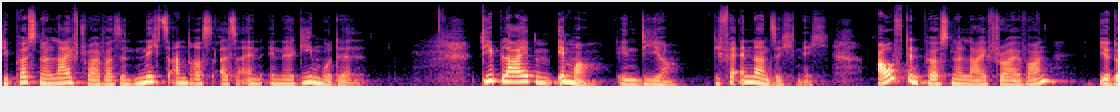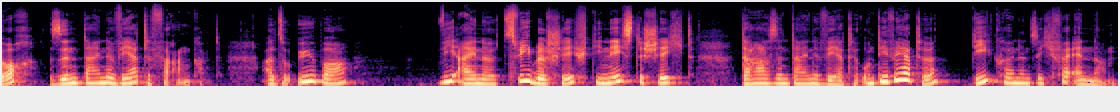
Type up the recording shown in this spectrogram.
die Personal Life Driver sind nichts anderes als ein Energiemodell. Die bleiben immer in dir, die verändern sich nicht. Auf den Personal Life Drivern jedoch sind deine Werte verankert. Also über wie eine Zwiebelschicht, die nächste Schicht, da sind deine Werte. Und die Werte, die können sich verändern.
